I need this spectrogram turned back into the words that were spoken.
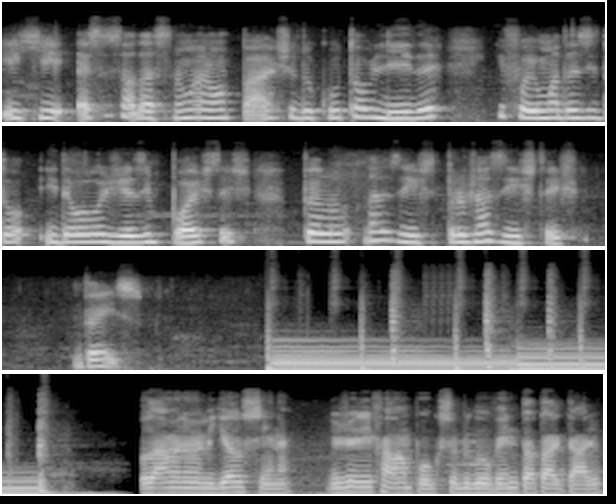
e que essa saudação era uma parte do culto ao líder e foi uma das ideologias impostas pelo nazista, pelos nazistas. Então é isso. Olá, meu nome é Miguel Lucena e hoje eu irei falar um pouco sobre o governo totalitário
